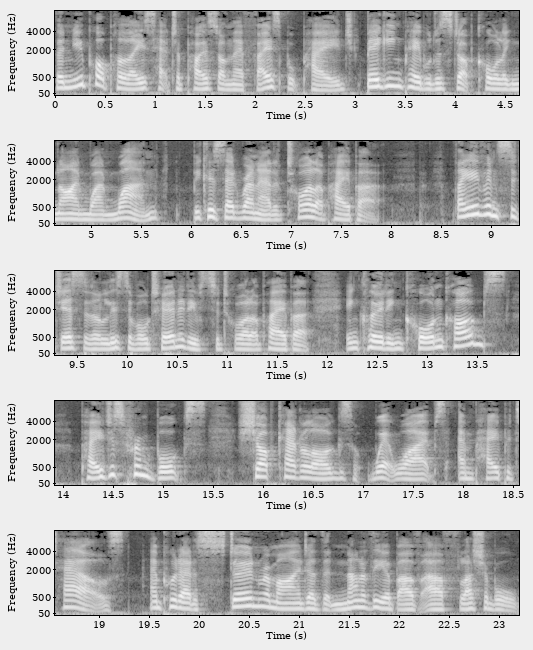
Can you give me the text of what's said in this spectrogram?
the Newport police had to post on their Facebook page begging people to stop calling 911 because they'd run out of toilet paper. They even suggested a list of alternatives to toilet paper, including corn cobs, pages from books, shop catalogues, wet wipes, and paper towels, and put out a stern reminder that none of the above are flushable.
